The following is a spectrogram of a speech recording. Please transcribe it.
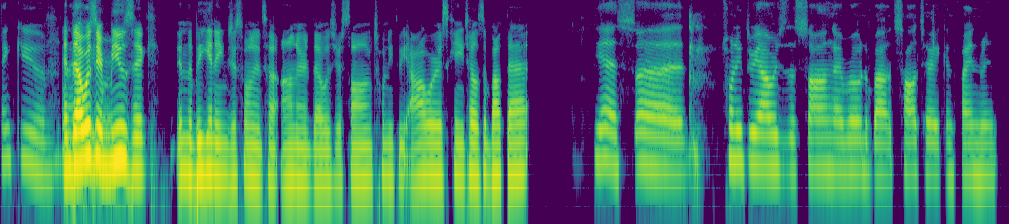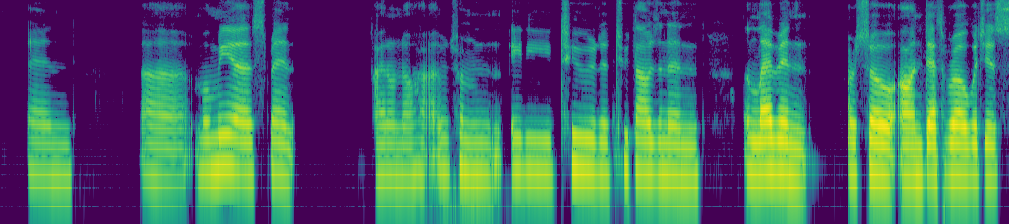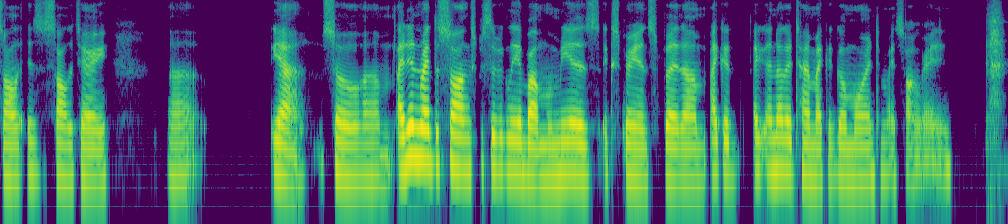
Thank you. And glad that was be your music in the beginning. Just wanted to honor that was your song, 23 Hours. Can you tell us about that? Yes, uh 23 hours is a song I wrote about solitary confinement and uh Mumia spent I don't know how it was from 82 to 2011 or so on death row which is solid is solitary uh yeah so um i didn't write the song specifically about mumia's experience but um i could I, another time i could go more into my songwriting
